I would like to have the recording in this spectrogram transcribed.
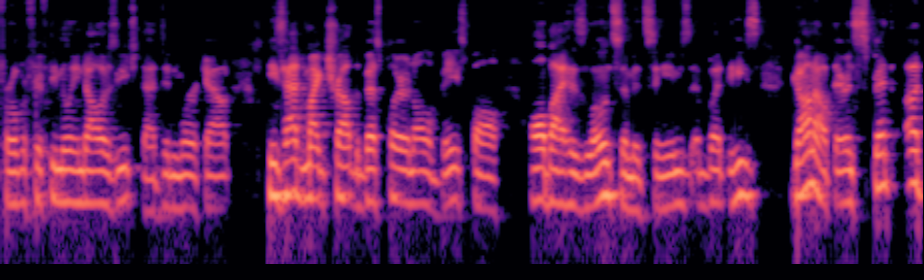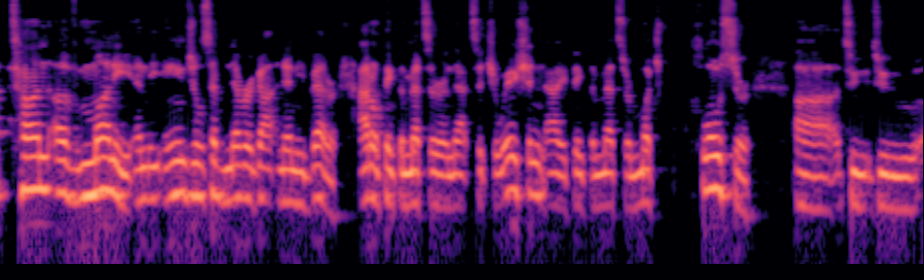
for over $50 million each. That didn't work out. He's had Mike Trout, the best player in all of baseball, all by his lonesome, it seems. But he's gone out there and spent a ton of money, and the Angels have never gotten any better. I don't think the Mets are in that situation. I think the Mets are much closer uh, to to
